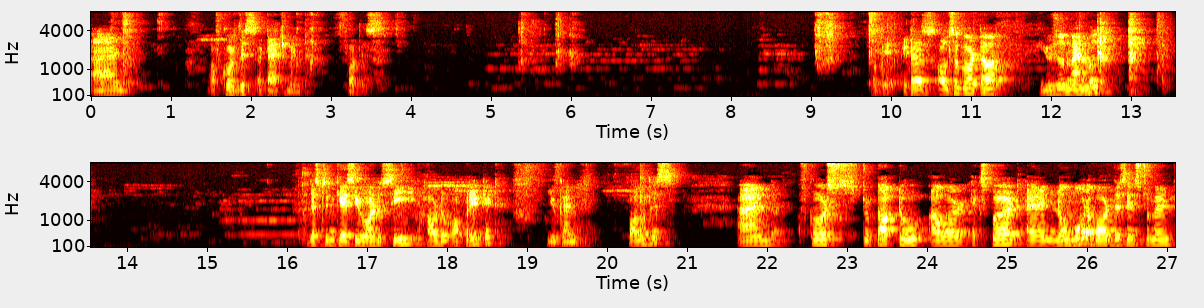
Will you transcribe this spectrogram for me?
And of course this attachment for this okay it has also got a user manual. Just in case you want to see how to operate it you can follow this. And of course to talk to our expert and know more about this instrument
